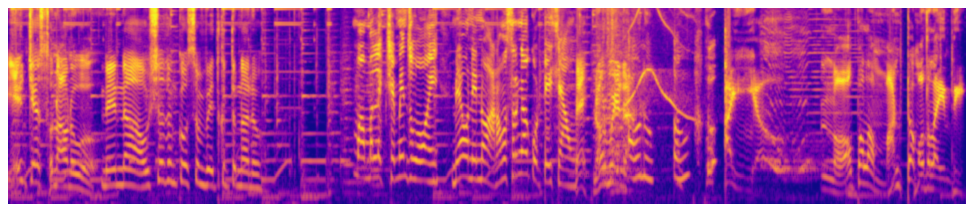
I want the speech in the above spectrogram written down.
ఏం చేస్తున్నావు నువ్వు? నేను నా ఔషధం కోసం వెతుకుతున్నాను. మమ్మల్ని క్షమించబోయ్. మేము నిన్ను అనవసరంగా కొట్టేశాం. ఏ, నోరు మూయండిరా. అవును. అయ్యో లోపల మంట మొదలైంది.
